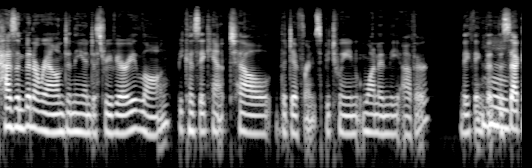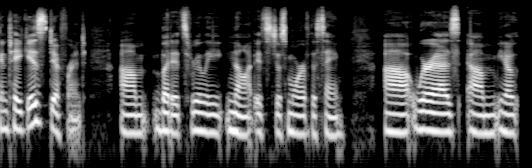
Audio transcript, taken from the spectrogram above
hasn't been around in the industry very long because they can't tell the difference between one and the other. They think that the second take is different, um, but it's really not. It's just more of the same. Uh, whereas, um, you know,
